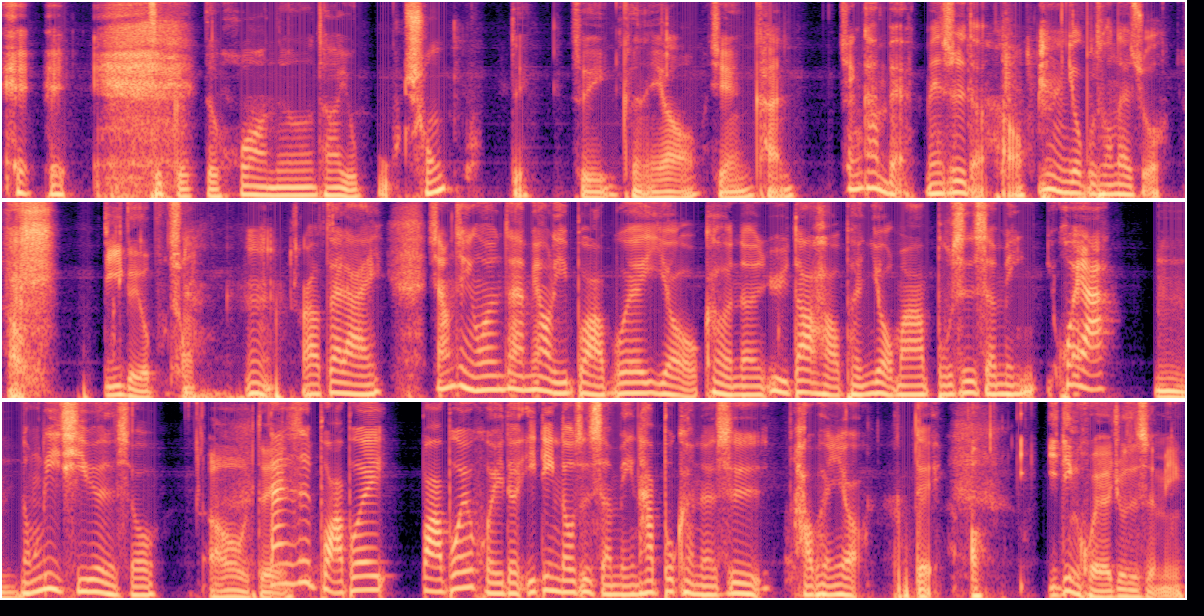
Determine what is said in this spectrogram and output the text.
这个的话呢，它有补充，对，所以可能要先看，先看呗，没事的。好，有补充再说。好，第一个有补充。嗯，好，再来，想请问，在庙里卜不会有可能遇到好朋友吗？不是神明会啊，嗯，农历七月的时候，哦，对，但是拔杯拔杯回的一定都是神明，他不可能是好朋友，对，哦，一定回的就是神明，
